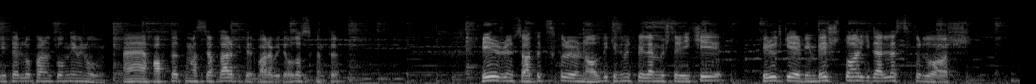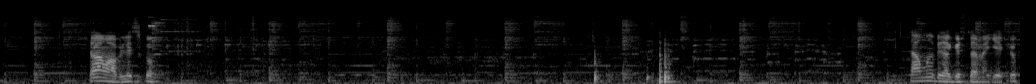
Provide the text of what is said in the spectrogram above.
yeterli o paranız olduğuna emin olun. He haftalık masraflar var bir de o da sıkıntı. Bir ürün sattık sıfır ürün aldık. Hizmet verilen müşteri 2. Bir ürün gelir 1500 dolar giderler 0 dolar. Tamam abi let's go. Tamam bunu bir daha göstermeye gerek yok.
